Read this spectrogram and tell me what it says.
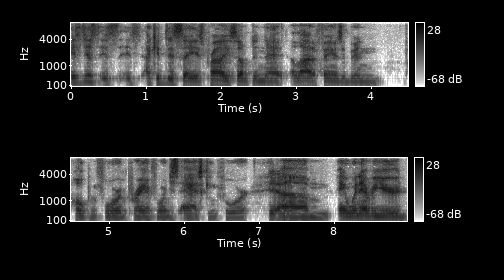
it's just it's it's I could just say it's probably something that a lot of fans have been hoping for and praying for and just asking for. Yeah. Um, and whenever you're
